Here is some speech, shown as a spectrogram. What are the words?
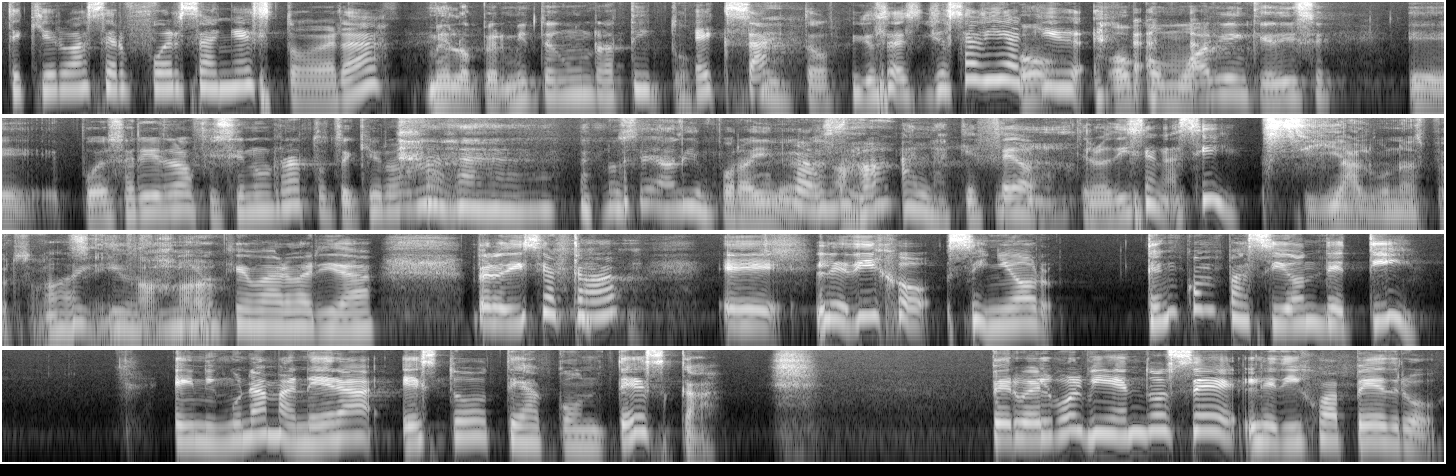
te quiero hacer fuerza en esto, ¿verdad? ¿Me lo permiten un ratito? Exacto. Yo, sa- yo sabía O, que... o como alguien que dice, eh, ¿puedes salir a la oficina un rato? Te quiero hablar. No sé, alguien por ahí. ¿verdad? Algo así. Ajá. ¡Hala, qué feo! Te lo dicen así. Sí, algunas personas. Ay, sí. Dios Ajá. mío, qué barbaridad. Pero dice acá, eh, le dijo, Señor, ten compasión de ti. En ninguna manera esto te acontezca. Pero él volviéndose le dijo a Pedro,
